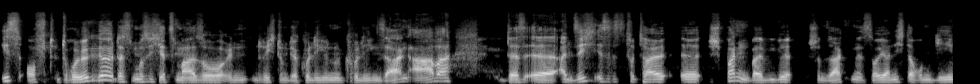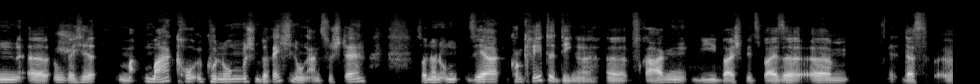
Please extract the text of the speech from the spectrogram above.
ist oft dröge, das muss ich jetzt mal so in Richtung der Kolleginnen und Kollegen sagen, aber das, äh, an sich ist es total äh, spannend, weil wie wir schon sagten, es soll ja nicht darum gehen, äh, irgendwelche ma makroökonomischen Berechnungen anzustellen, sondern um sehr konkrete Dinge, äh, Fragen wie beispielsweise ähm, das, äh,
